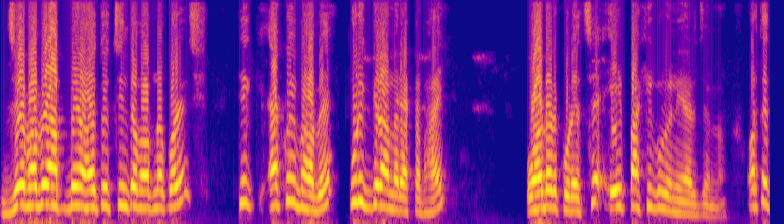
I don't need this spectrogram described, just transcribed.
যেভাবে আপনি হয়তো চিন্তা ভাবনা করেন, ঠিক একই ভাবে কুড়িগ্রামের একটা ভাই অর্ডার করেছে এই পাখিগুলো নেওয়ার জন্য। অর্থাৎ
